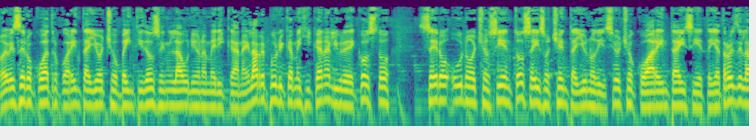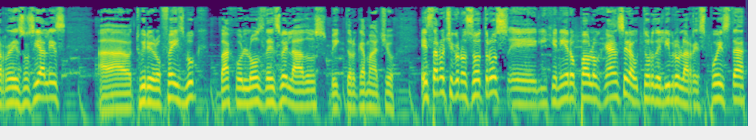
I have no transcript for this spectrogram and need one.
904-4822 en la Unión Americana. En la República Mexicana, libre de costo, 01800-681-1847. Y a través de las redes sociales, a Twitter o Facebook, bajo Los Desvelados, Víctor Camacho. Esta noche con nosotros, eh, el ingeniero Pablo Hanser, autor del libro La Respuesta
